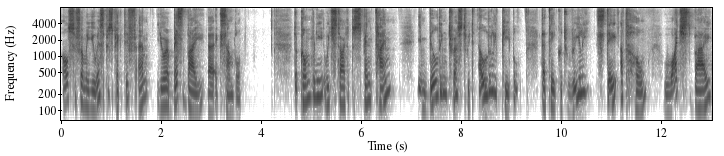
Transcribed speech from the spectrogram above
also from a US perspective, um, your Best Buy uh, example, the company which started to spend time in building trust with elderly people that they could really stay at home, watched by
